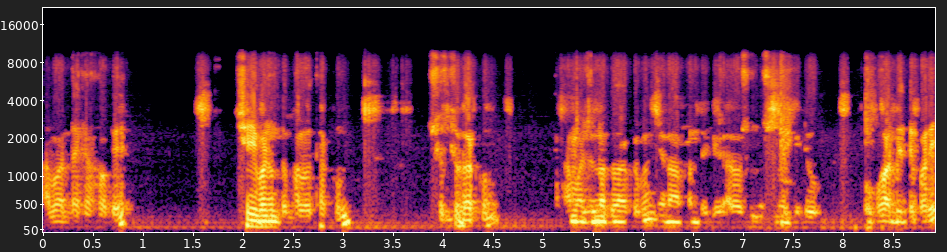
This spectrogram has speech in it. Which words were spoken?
আবার দেখা হবে। সেই পর্যন্ত ভালো থাকুন, সুস্থ থাকুন। আমার জন্য দোয়া করবেন যেন আপনাদেরকে আরও সুন্দর সুন্দর ভিডিও উপহার দিতে পারি।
